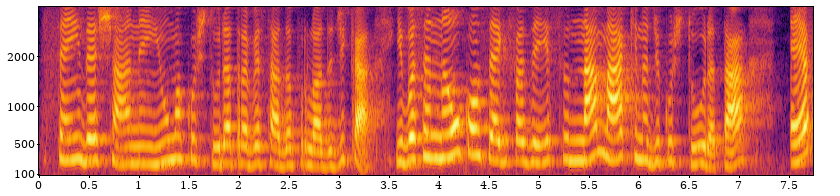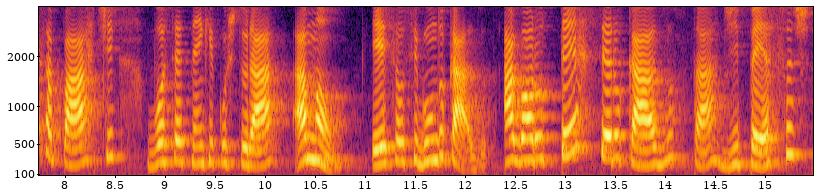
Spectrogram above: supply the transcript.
sem deixar nenhuma costura atravessada para o lado de cá. E você não consegue fazer isso na máquina de costura, tá? Essa parte você tem que costurar à mão. Esse é o segundo caso. Agora o terceiro caso, tá? De peças,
